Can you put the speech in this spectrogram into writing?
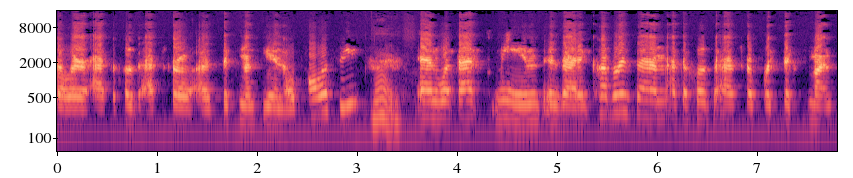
seller at the close of escrow a six-month E&O policy. Nice. And what that means is that it covers them at the close of escrow for six months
